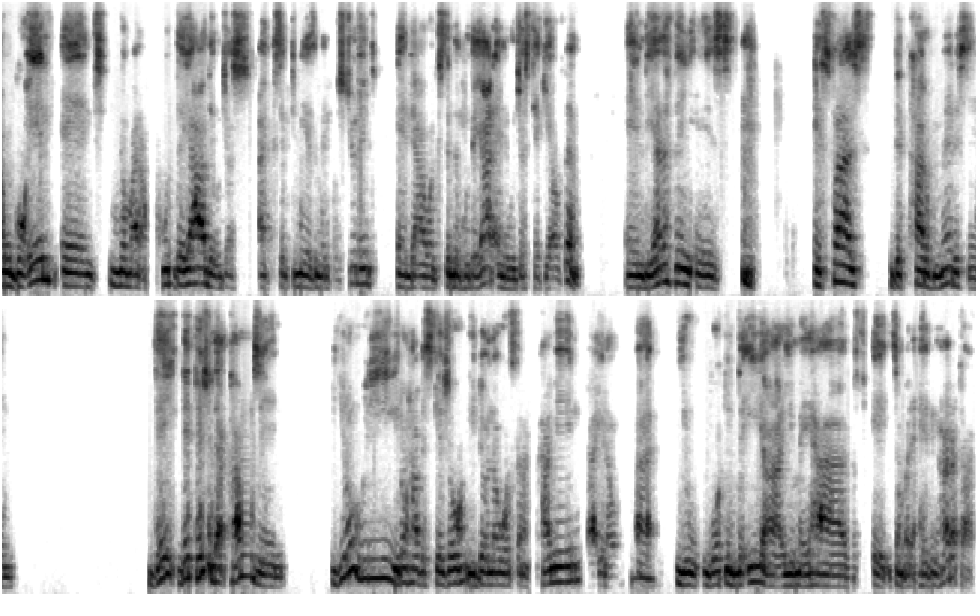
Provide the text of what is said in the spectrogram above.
I will go in and no matter who they are, they will just accept me as a medical student and I will accept them who they are and we will just take care of them. And the other thing is, as far as the part of medicine, they the patient that comes in, you don't really you don't have a schedule. You don't know what's gonna come in. Uh, you know, uh, you work in the ER, you may have a, somebody having a heart attack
